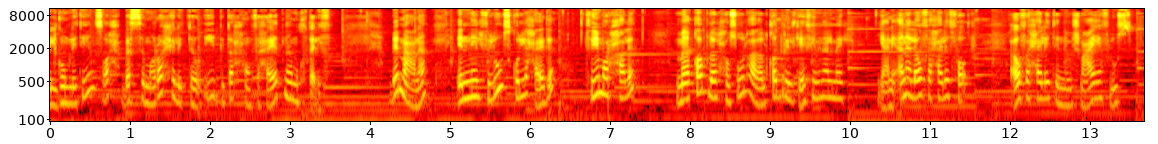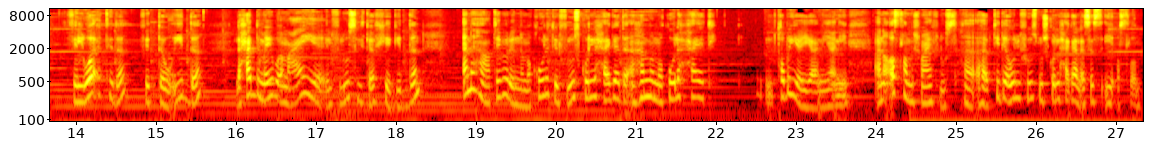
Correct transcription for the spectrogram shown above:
الجملتين صح بس مراحل التوقيت بتاعهم في حياتنا مختلفة. بمعنى إن الفلوس كل حاجة في مرحلة ما قبل الحصول على القدر الكافي من المال. يعني أنا لو في حالة فقر أو في حالة إن مش معايا فلوس في الوقت ده في التوقيت ده لحد ما يبقى معايا الفلوس الكافية جدا أنا هعتبر إن مقولة الفلوس كل حاجة ده أهم مقولة في حياتي. طبيعي يعني يعني أنا أصلا مش معايا فلوس. هبتدي أقول الفلوس مش كل حاجة على أساس إيه أصلا؟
